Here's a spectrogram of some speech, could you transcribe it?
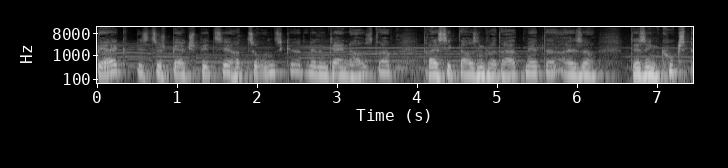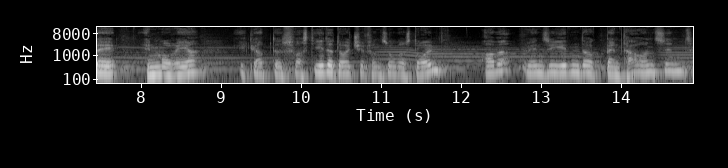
Berg bis zur Bergspitze hat zu uns gehört, mit einem kleinen Haus drauf, 30.000 Quadratmeter, also das in Cooks Bay in Morea. Ich glaube, dass fast jeder Deutsche von sowas träumt. Aber wenn Sie jeden Tag beim Tauchen sind,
